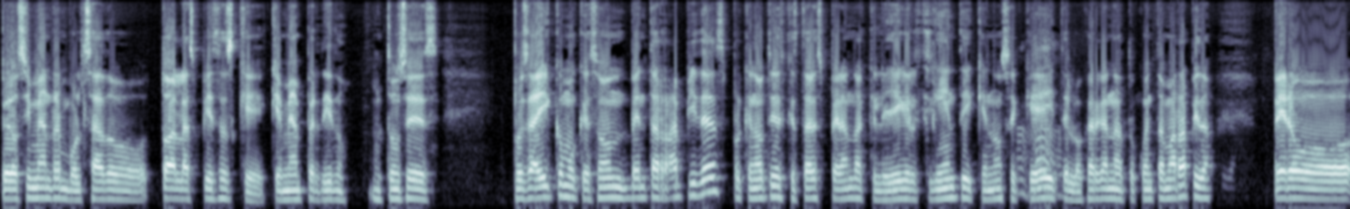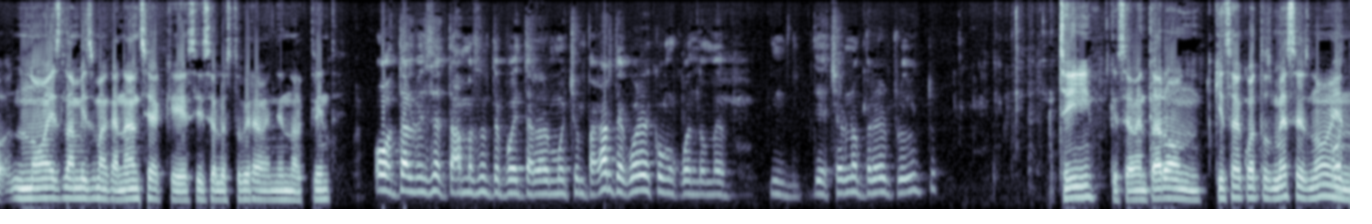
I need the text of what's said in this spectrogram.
pero sí me han reembolsado todas las piezas que, que me han perdido. Entonces, pues ahí como que son ventas rápidas porque no tienes que estar esperando a que le llegue el cliente y que no sé qué y te lo cargan a tu cuenta más rápido. Pero no es la misma ganancia que si se lo estuviera vendiendo al cliente. O tal vez Amazon te puede tardar mucho en pagar. ¿Te acuerdas como cuando me echaron a perder el producto? Sí, que se aventaron quién sabe cuántos meses, ¿no? En,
